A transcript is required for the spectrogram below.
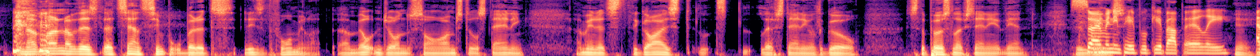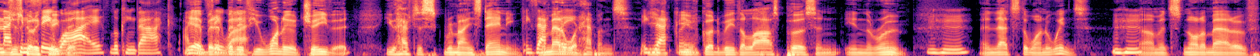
no, no, no that sounds simple, but it's it is the formula. Um, Elton John's song "I'm Still Standing." I mean, it's the guy's left standing with the girl. It's the person left standing at the end so wins. many people give up early, Yeah, and I can see why. it. Looking back, I yeah, but but if you want to achieve it, you have to remain standing, exactly. no matter what happens. You've- Exactly. you've, got to be the last person in the room, mm-hmm. and that's the one who wins. Mm-hmm. Um, it's not a matter of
